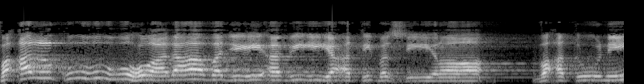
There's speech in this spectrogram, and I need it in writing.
فلکو علا وجہ ابھی یا اتی بصیرا۔ و اتونی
